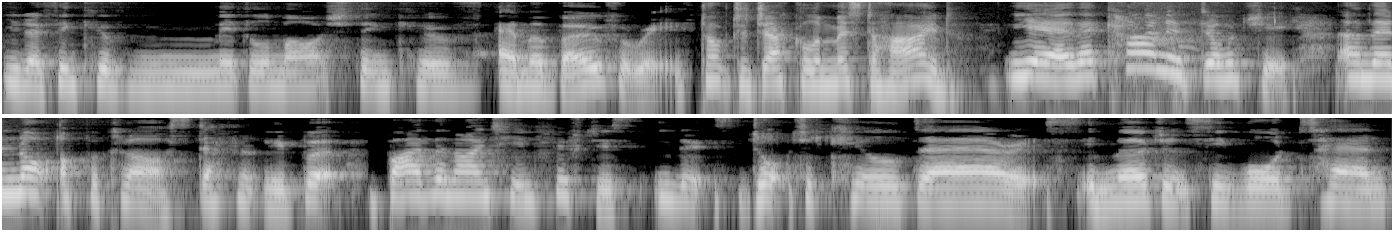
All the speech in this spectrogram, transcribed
You know, think of Middlemarch, think of Emma Bovary. Dr. Jekyll and Mr. Hyde. Yeah, they're kind of dodgy and they're not upper class, definitely. But by the 1950s, you know, it's Dr. Kildare, it's Emergency Ward 10.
